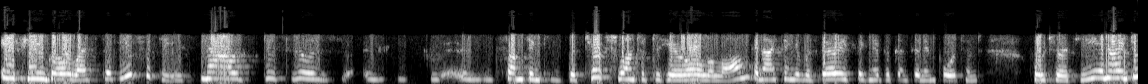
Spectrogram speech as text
if you go west of Euphrates. Now, this was something the Turks wanted to hear all along, and I think it was very significant and important for Turkey. And I do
